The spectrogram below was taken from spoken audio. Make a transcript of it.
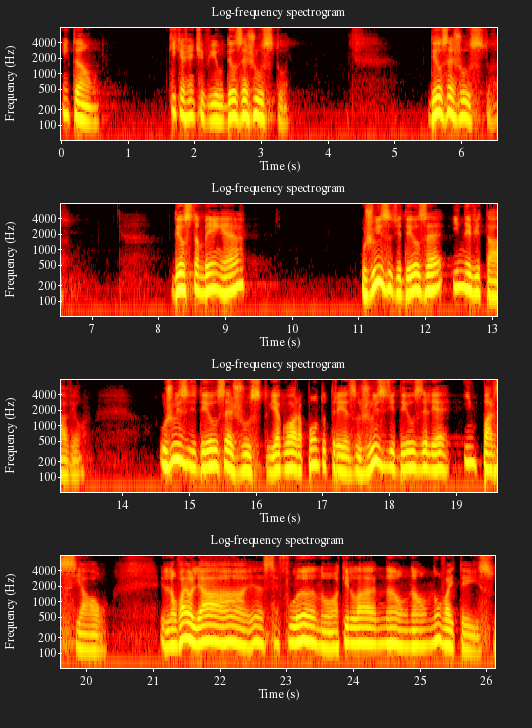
Então, o que, que a gente viu? Deus é justo. Deus é justo. Deus também é. O juízo de Deus é inevitável. O juízo de Deus é justo. E agora, ponto 3, o juízo de Deus ele é imparcial. Ele não vai olhar, ah, esse é fulano, aquele lá, não, não, não vai ter isso.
